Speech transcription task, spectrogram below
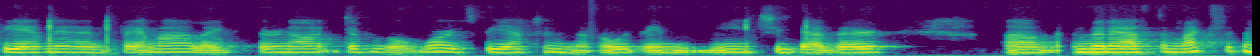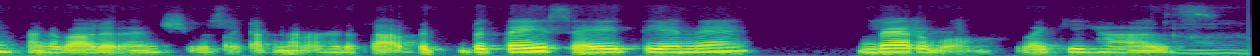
tiene and tema, like they're not difficult words, but you have to know what they mean together um, and then I asked a Mexican friend about it, and she was like, "I've never heard of that." But but they say tiene verbo, like he has uh,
